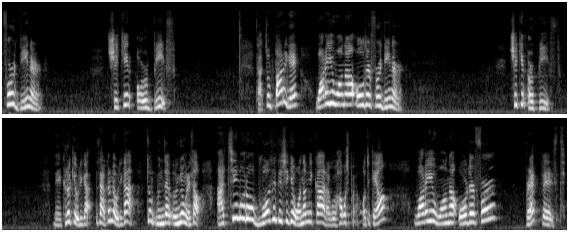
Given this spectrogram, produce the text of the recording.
for dinner? chicken or beef? 자, 좀 빠르게 What do you wanna order for dinner? chicken or beef? 네, 그렇게 우리가, 자, 그러면 우리가 좀 문장 응용을 해서 아침으로 무엇을 드시길 원합니까? 라고 하고 싶어요. 어떻게 해요? What do you wanna order for breakfast?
